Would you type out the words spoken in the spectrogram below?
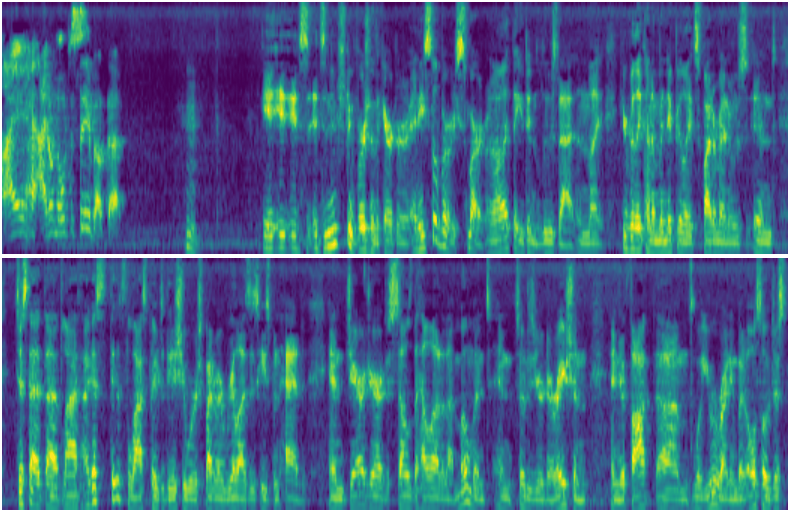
I I don't know what to say about that. Hmm it's it's an interesting version of the character, and he's still very smart. And I like that you didn't lose that, and like he really kind of manipulates Spider-Man. Who's and just that that last, I guess I think it's the last page of the issue where Spider-Man realizes he's been had, and JR just sells the hell out of that moment, and so does your narration and your thought, um, what you were writing, but also just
